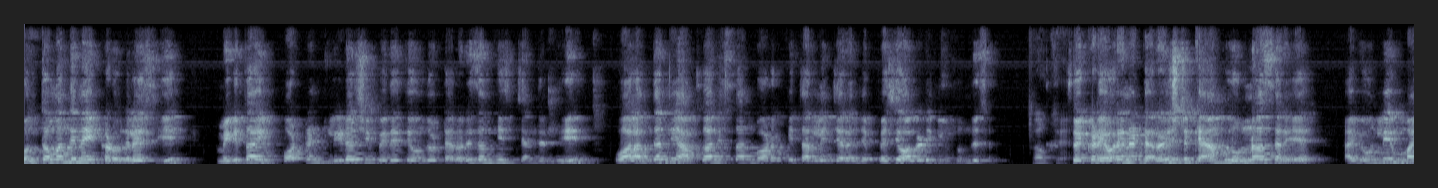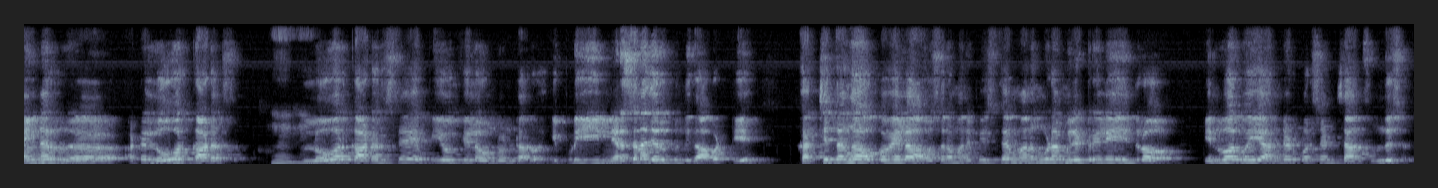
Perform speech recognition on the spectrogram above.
కొంతమందినే ఇక్కడ వదిలేసి మిగతా ఇంపార్టెంట్ లీడర్షిప్ ఏదైతే ఉందో టెర్రరిజం కి చెందింది వాళ్ళందరినీ ఆఫ్ఘనిస్తాన్ బార్డర్కి తరలించారని చెప్పేసి ఆల్రెడీ న్యూస్ ఉంది సార్. సో ఇక్కడ ఎవరైనా టెర్రరిస్ట్ క్యాంపులు ఉన్నా సరే అవి ఓన్లీ మైనర్ అంటే lower cadres. Lower cadres PoK లో ఉండుంటారు. ఇప్పుడు ఈ నిరసన జరుగుతుంది కాబట్టి ఖచ్చితంగా ఒకవేళ అవసరం అనిపిస్తే మనం కూడా మిలిటరీలీ ఇందులో ఇన్వాల్వ్ అయ్యే హండ్రెడ్ పర్సెంట్ ఛాన్స్ ఉంది సార్.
